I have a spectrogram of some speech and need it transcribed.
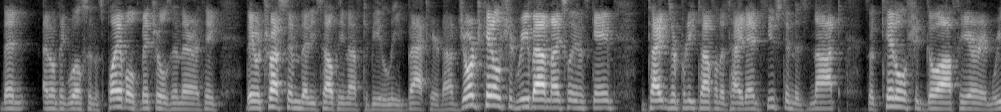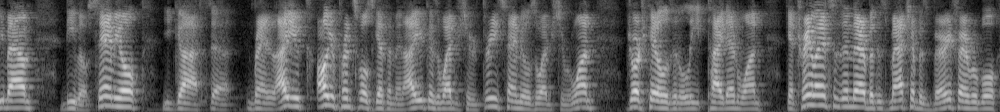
then I don't think Wilson is playable. If Mitchell's in there, I think they would trust him that he's healthy enough to be the lead back here. Now, George Kittle should rebound nicely in this game. The Titans are pretty tough on the tight end. Houston is not. So Kittle should go off here and rebound. Deebo Samuel. You got uh, Brandon Aiyuk. All your principals get them in. Aiyuk is a wide receiver three. Samuel is a wide receiver one. George Kittle is an elite tight end one. Again, Trey Lance is in there, but this matchup is very favorable.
